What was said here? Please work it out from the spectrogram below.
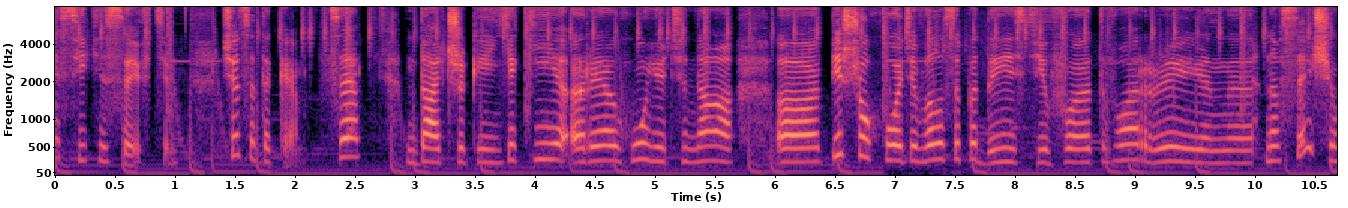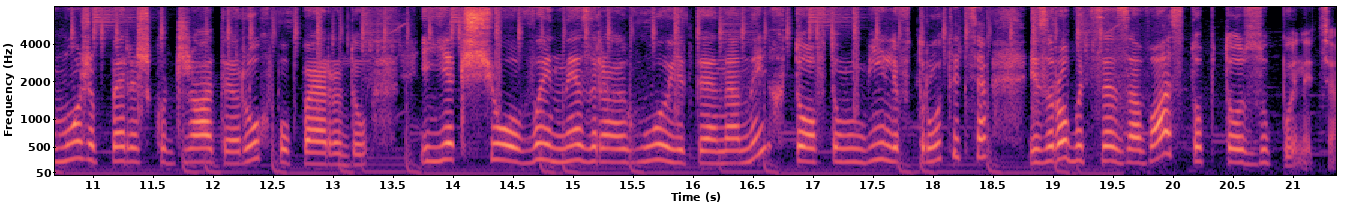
City Safety. Що це таке? Це датчики, які реагують на е, пішоходів, велосипедистів, е, тварин, на все, що може перешкоджати рух попереду. І якщо ви не зреагуєте на них, то автомобіль втрутиться і зробить це за вас, тобто зупиниться.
